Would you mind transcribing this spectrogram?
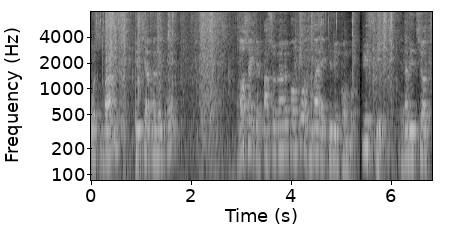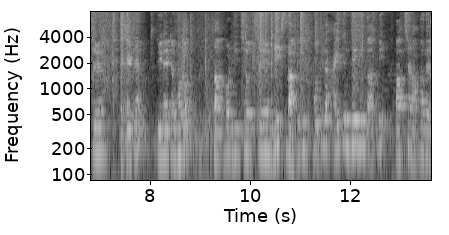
ওটস বান দিচ্ছি আপনাদেরকে। দশ আইটেম, পাঁচশো গ্রামের কম্বো অথবা এক কেজির কম্বো। ক্রিস্পি এটা দিচ্ছে হচ্ছে এক আইটেম, তিন আইটেম হলো তারপর দিচ্ছে হচ্ছে মিক্স নাট প্রতিটা আইটেম থেকে কিন্তু আপনি পাচ্ছেন আপনাদের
